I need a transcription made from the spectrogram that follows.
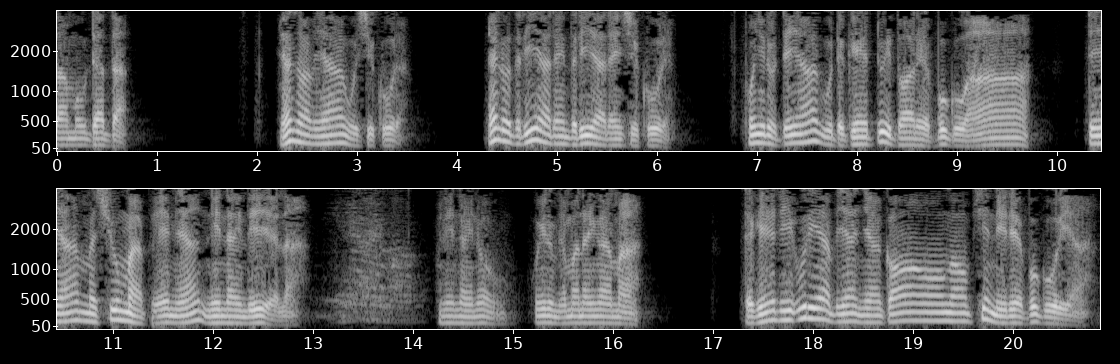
သမ္ဗုဒ္ဓတ္တမြတ်စွာဘုရားကိုရှိခိုးတာအဲ့လိုတတိယတိုင်းတတိယတိုင်းရှိခိုးတယ်ဘုန်းကြီးတို့တရားကိုတကယ်တွေ့သွားတဲ့ပုဂ္ဂိုလ်ဟာတရားမရှုမှတ်ဘဲများနေနိုင်သေးရဲ့လားမနေနိုင်တော့ဘူးဘုန်းကြီးတို့မြန်မာနိုင်ငံမှာတကယ်ဒီဥရိယဗျာညာကောင်းကောင်းဖြစ်နေတဲ့ပုဂ္ဂိုလ်တွေဟာ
